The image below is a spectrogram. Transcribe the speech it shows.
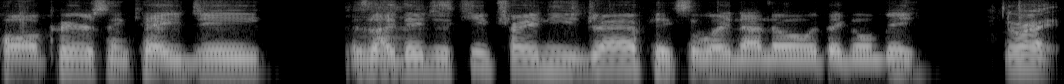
Paul Pierce and KG. It's like they just keep trading these draft picks away, not knowing what they're gonna be. Right.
